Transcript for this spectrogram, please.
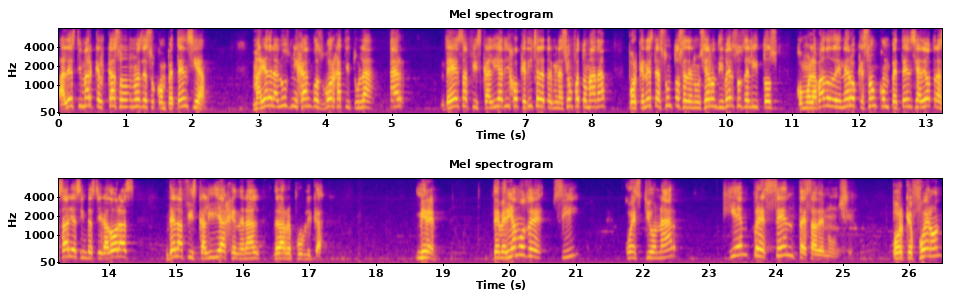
al estimar que el caso no es de su competencia. María de la Luz Mijangos Borja, titular de esa fiscalía, dijo que dicha determinación fue tomada porque en este asunto se denunciaron diversos delitos como lavado de dinero que son competencia de otras áreas investigadoras de la Fiscalía General de la República. Mire, deberíamos de, sí, cuestionar quién presenta esa denuncia, porque fueron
